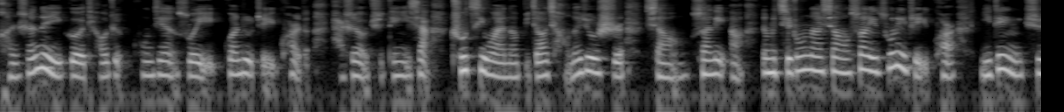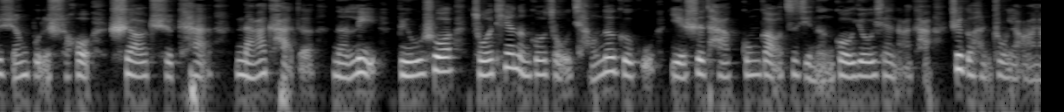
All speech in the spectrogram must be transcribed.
很深的一个调整空间。所以关注这一块。块的还是要去盯一下。除此以外呢，比较强的就是像算力啊。那么其中呢，像算力租赁这一块，一定去选股的时候是要去看拿卡的能力。比如说昨天能够走强的个股，也是他公告自己能够优先拿卡，这个很重要啊。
